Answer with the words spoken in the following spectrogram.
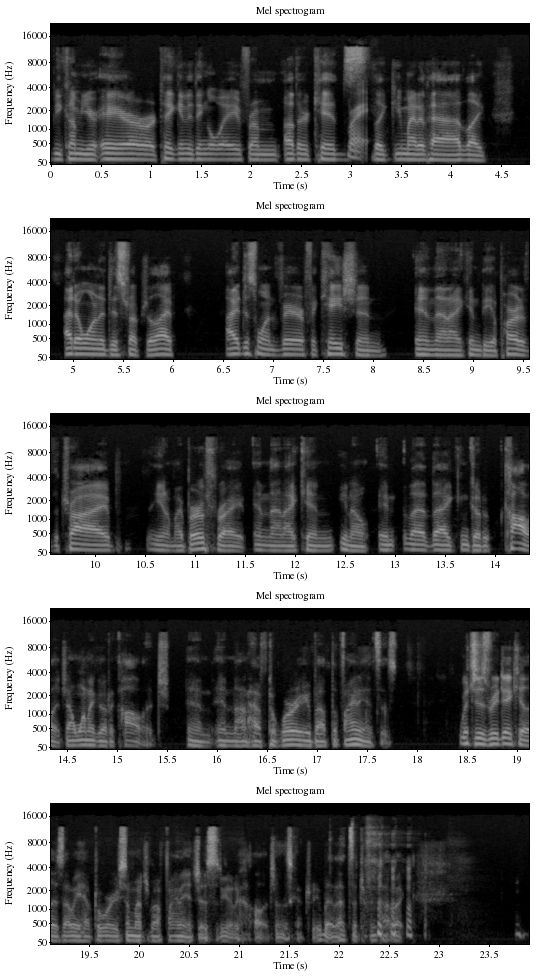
become your heir or take anything away from other kids Right. like you might have had. Like I don't want to disrupt your life. I just want verification and that I can be a part of the tribe, you know, my birthright, and that I can, you know, and that, that I can go to college. I want to go to college and and not have to worry about the finances, which is ridiculous that we have to worry so much about finances to go to college in this country. But that's a different topic.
